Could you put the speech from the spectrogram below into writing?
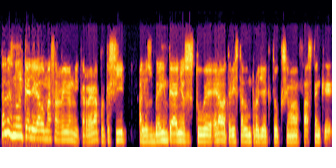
tal vez no el que ha llegado más arriba en mi carrera, porque sí, a los 20 años estuve, era baterista de un proyecto que se llamaba Fasten, que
